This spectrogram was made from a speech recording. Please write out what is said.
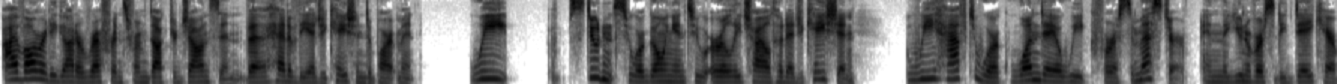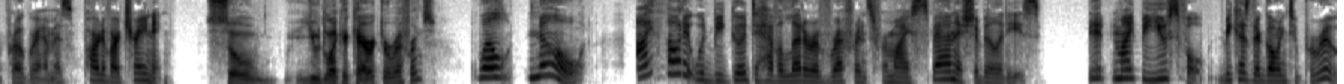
I've already got a reference from Dr. Johnson, the head of the education department. We, students who are going into early childhood education, we have to work one day a week for a semester in the university daycare program as part of our training. So, you'd like a character reference? Well, no. I thought it would be good to have a letter of reference for my Spanish abilities. It might be useful because they're going to Peru.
